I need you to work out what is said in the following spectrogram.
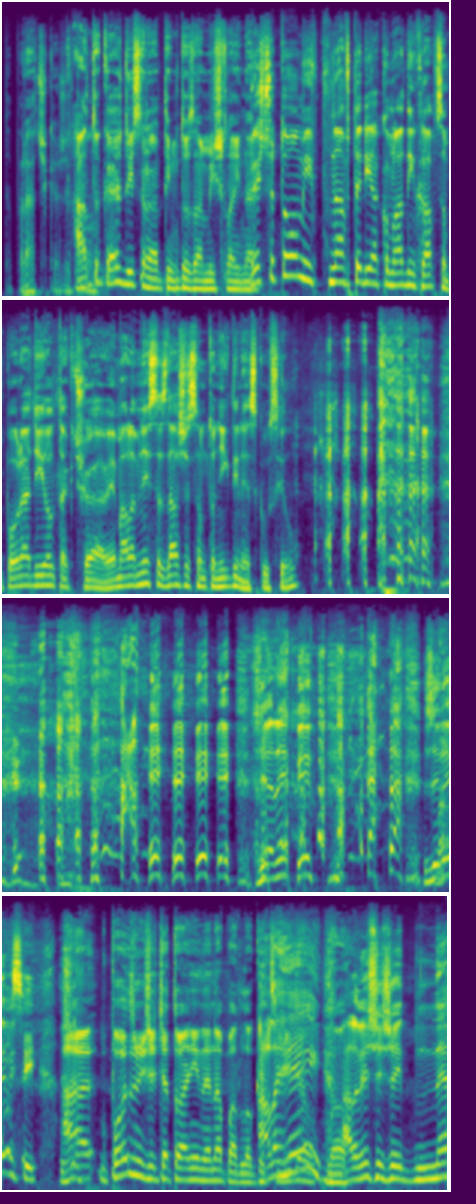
tá pračka. Že A to každý sa nad týmto zamýšľa inak. Vieš čo, to mi nám vtedy ako mladým chlapcom poradil, tak čo ja viem, ale mne sa zdá, že som to nikdy neskúsil. že neviem, že neviem, si. A povedz mi, že ťa to ani nenapadlo, keď ale si hej, videl. No. ale vieš, že, ne,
